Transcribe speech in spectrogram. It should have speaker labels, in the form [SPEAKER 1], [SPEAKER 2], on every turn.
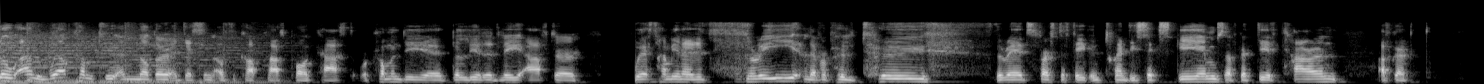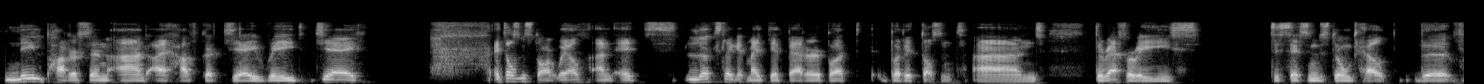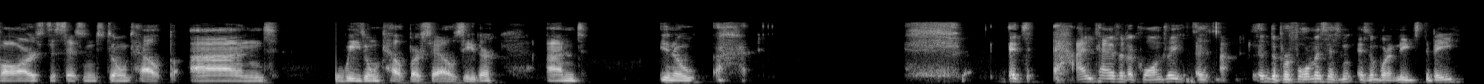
[SPEAKER 1] Hello and welcome to another edition of the Copcast podcast. We're coming to you belatedly after West Ham United 3, Liverpool 2, the Reds' first defeat in 26 games. I've got Dave Carron, I've got Neil Patterson, and I have got Jay Reid. Jay, it doesn't start well, and it looks like it might get better, but but it doesn't. And the referees decisions don't help, the VAR's decisions don't help, and we don't help ourselves either. And you know, it's I'm kind of at a quandary. Uh, the performance isn't isn't what it needs to be,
